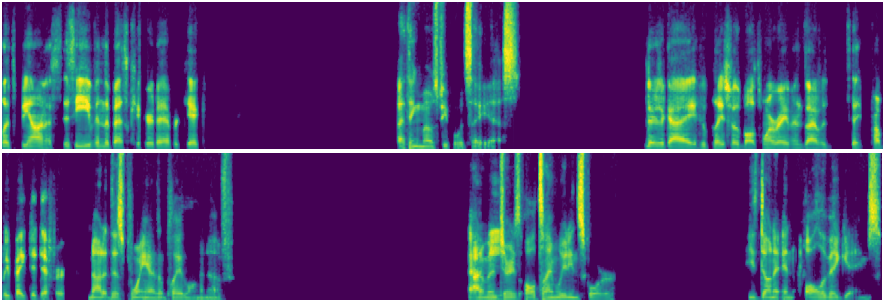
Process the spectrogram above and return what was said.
let's be honest. Is he even the best kicker to ever kick? I think most people would say yes. There's a guy who plays for the Baltimore Ravens. I would say probably beg to differ. Not at this point. He hasn't played long enough. I Adam mean- Vinatieri all-time leading scorer. He's done it in all the big games.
